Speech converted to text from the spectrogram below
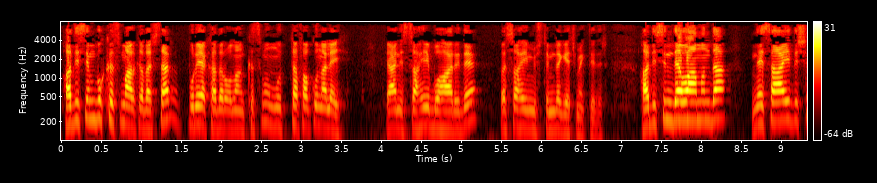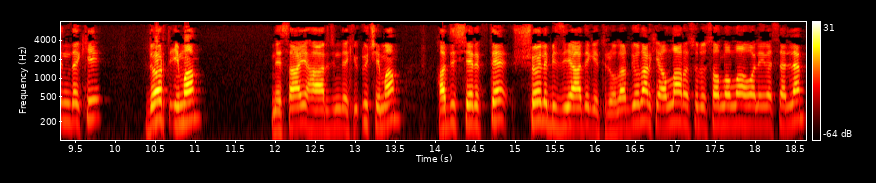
Hadisin bu kısmı arkadaşlar, buraya kadar olan kısmı muttefakun aleyh. Yani Sahih Buhari'de ve Sahih Müslim'de geçmektedir. Hadisin devamında Nesai dışındaki dört imam, Nesai haricindeki üç imam hadis-i şerifte şöyle bir ziyade getiriyorlar. Diyorlar ki Allah Resulü sallallahu aleyhi ve sellem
